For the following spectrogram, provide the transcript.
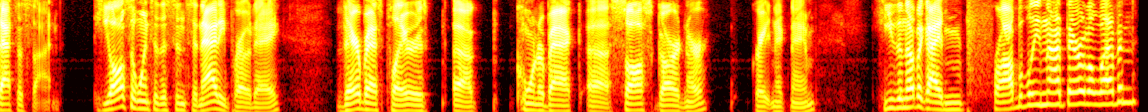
That's a sign. He also went to the Cincinnati Pro Day. Their best player is uh, cornerback uh, Sauce Gardner, great nickname. He's another guy probably not there at 11,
